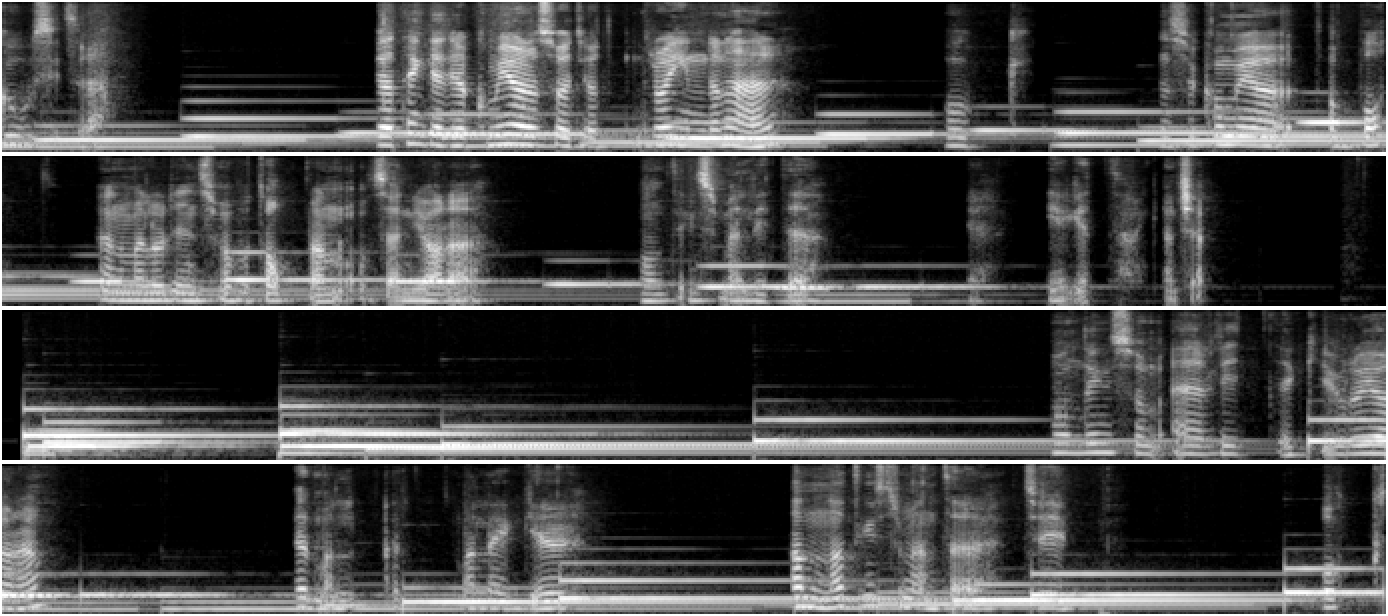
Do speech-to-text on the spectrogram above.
gosigt sådär. Jag tänker att jag kommer göra så att jag drar in den här och sen så kommer jag ta bort den melodin som är på toppen och sen göra någonting som är lite eget kanske. Någonting som är lite kul att göra är att man, att man lägger annat instrument där. typ box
